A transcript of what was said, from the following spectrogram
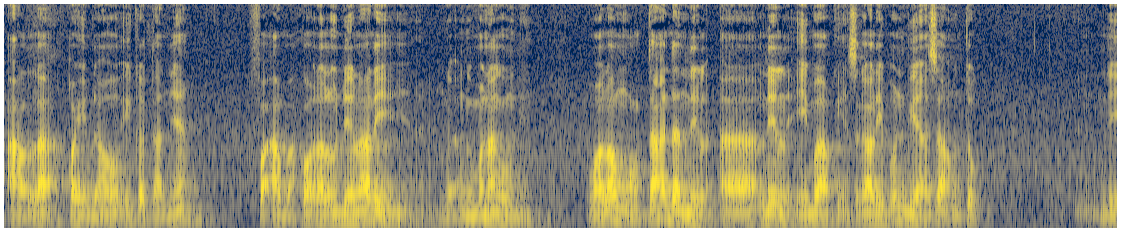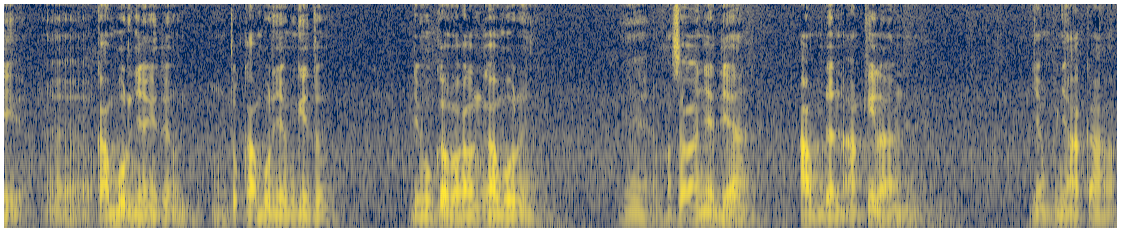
Allah qaidahu ikatannya fa'abaqa lalu dia lari. Enggak enggak menanggung nih. Walau mu'tadan lil uh, lil ibaqi. Sekalipun biasa untuk di uh, kaburnya gitu untuk kaburnya begitu. Dibuka bakalan kabur. Ya, masalahnya dia abdan akilan gitu ya, yang punya akal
